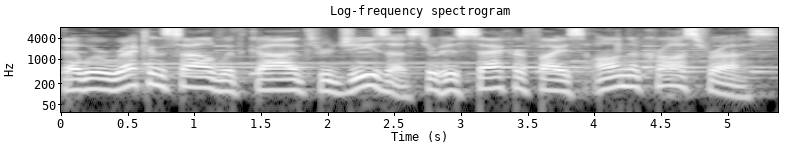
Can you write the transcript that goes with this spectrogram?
That we're reconciled with God through Jesus, through his sacrifice on the cross for us.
